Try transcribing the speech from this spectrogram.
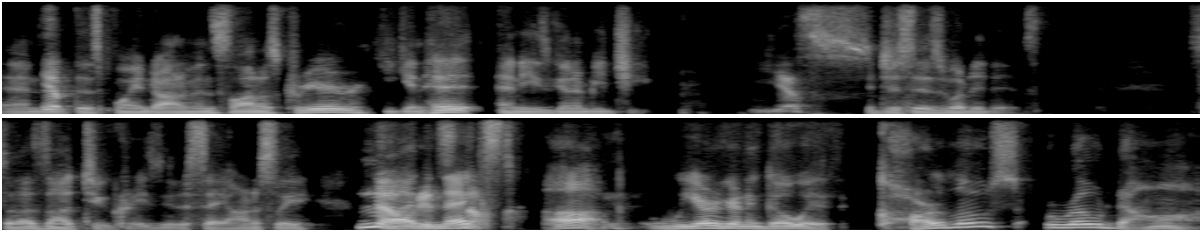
And Yep. at this point Donovan Solano's career, he can hit and he's going to be cheap. Yes. It just is what it is. So that's not too crazy to say, honestly. No, Uh, it's next not. up, we are going to go with Carlos Rodon.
